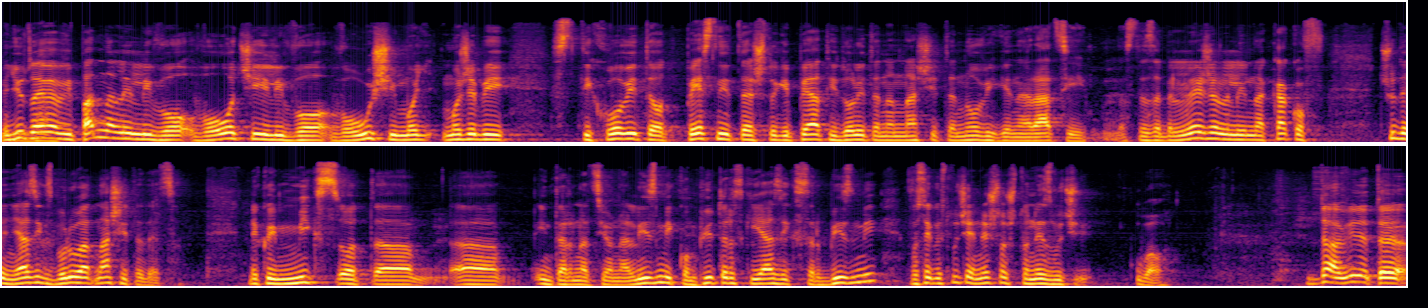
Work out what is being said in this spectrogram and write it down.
Меѓутоа да. еве ви паднале ли во во очи или во во уши можеби стиховите од песните што ги пеат идолите на нашите нови генерации. Сте забележале ли на каков чуден јазик зборуваат нашите деца? некој микс од а, а, интернационализми, компјутерски јазик, србизми, во секој случај нешто што не звучи убаво. Да, видете,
